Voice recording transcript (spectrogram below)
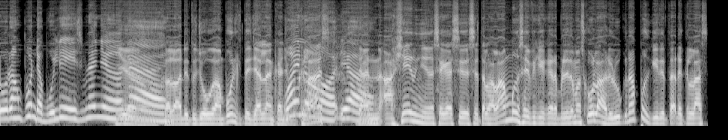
orang pun dah boleh sebenarnya Ya, kan. kalau ada tujuh orang pun kita jalankan juga Why kelas not? Ya. dan akhirnya saya rasa setelah lama saya fikirkan daripada zaman sekolah dulu kenapa kita tak ada kelas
